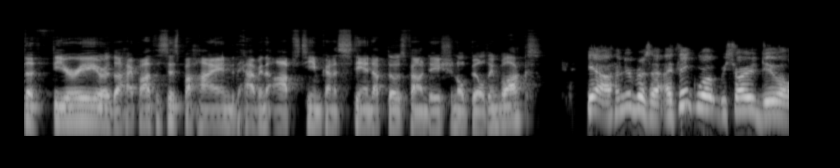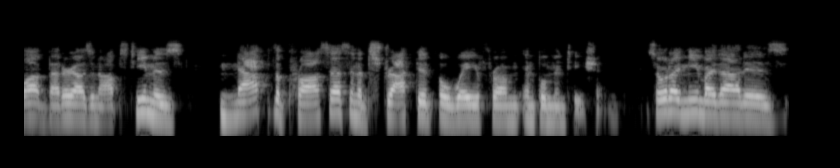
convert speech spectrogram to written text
the theory or the hypothesis behind having the ops team kind of stand up those foundational building blocks? Yeah, 100%. I think what we started to do a lot better as an ops team is map the process and abstract it away from implementation. So, what I mean by that is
